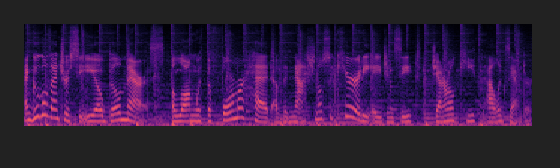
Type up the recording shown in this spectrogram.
and Google Ventures CEO Bill Maris, along with the former head of the National Security Agency, General Keith Alexander.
